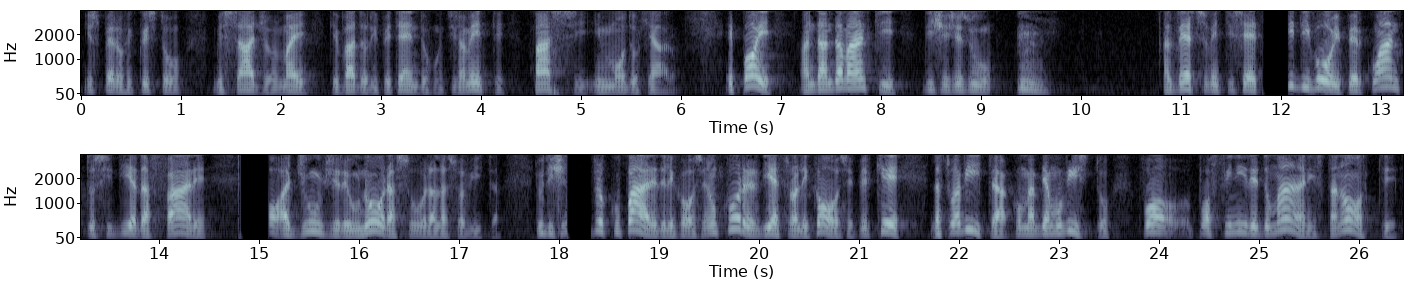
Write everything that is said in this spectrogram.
Io spero che questo messaggio, ormai che vado ripetendo continuamente, passi in modo chiaro. E poi, andando avanti, dice Gesù al verso 27, chi di voi per quanto si dia da fare può aggiungere un'ora sola alla sua vita? Lui dice preoccupare delle cose, non correre dietro alle cose, perché la tua vita, come abbiamo visto, può, può finire domani, stanotte,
